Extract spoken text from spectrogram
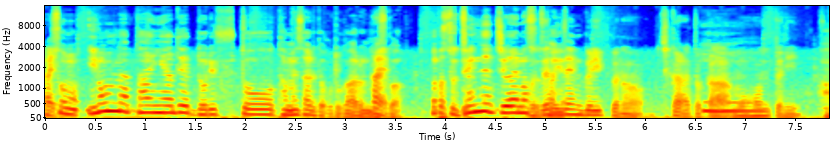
はい。そのいろんなタイヤでドリフトを試されたことがあるんですか、はやっぱそれ全然違います全然グリップの力とかもう本当に、は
